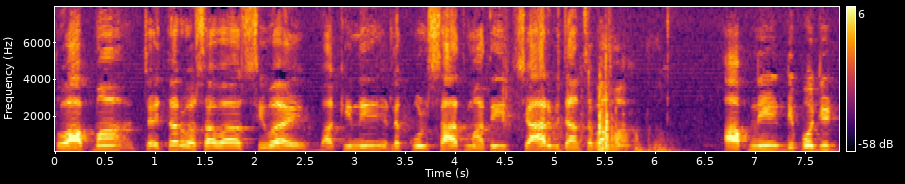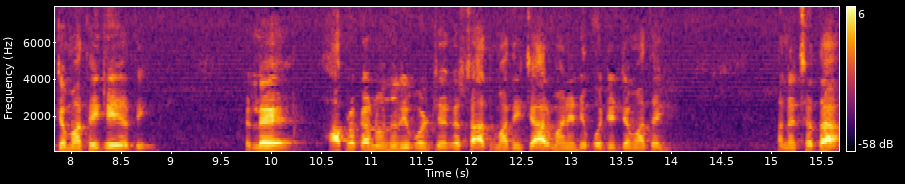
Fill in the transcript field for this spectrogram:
તો આપમાં ચૈતર વસાવા સિવાય બાકીની એટલે કુલ સાતમાંથી ચાર વિધાનસભામાં આપની ડિપોઝિટ જમા થઈ ગઈ હતી. એટલે આ પ્રકારનો એનો રિપોર્ટ છે કે સાતમાંથી ચારમાં એની ડિપોઝિટ જમા થઈ. અને છતાં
